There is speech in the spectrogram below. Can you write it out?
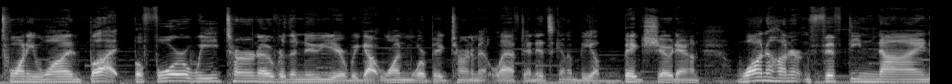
2021, but before we turn over the new year, we got one more big tournament left, and it's going to be a big showdown. 159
